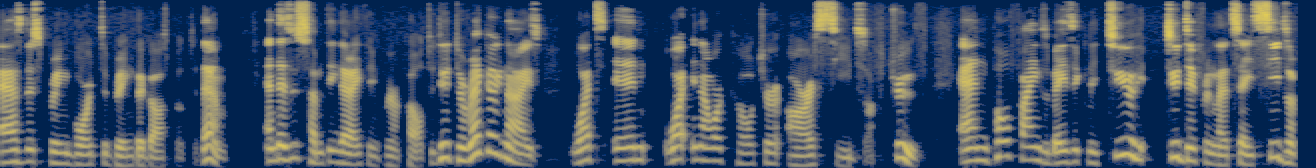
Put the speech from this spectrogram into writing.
as the springboard to bring the gospel to them. And this is something that I think we're called to do to recognize what's in what in our culture are seeds of truth. And Paul finds basically two two different, let's say, seeds of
